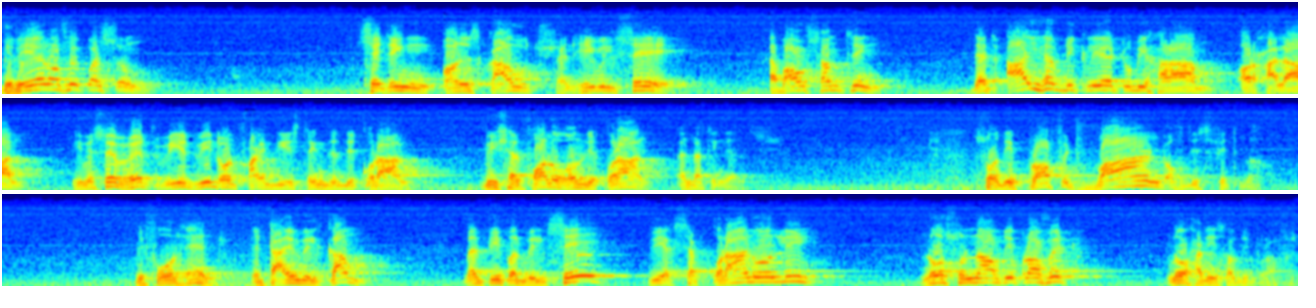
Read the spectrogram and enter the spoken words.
Beware of a person sitting on his couch and he will say about something that I have declared to be haram or halal. He will say, wait, we, we don't find these things in the Quran. We shall follow only Quran and nothing else. So the Prophet warned of this fitna beforehand. A time will come when people will say, we accept Quran only, no Sunnah of the Prophet, no Hadith of the Prophet.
